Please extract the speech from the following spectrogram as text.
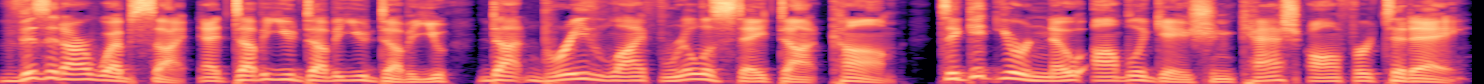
Visit our website at www.breatheliferealestate.com to get your no obligation cash offer today.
